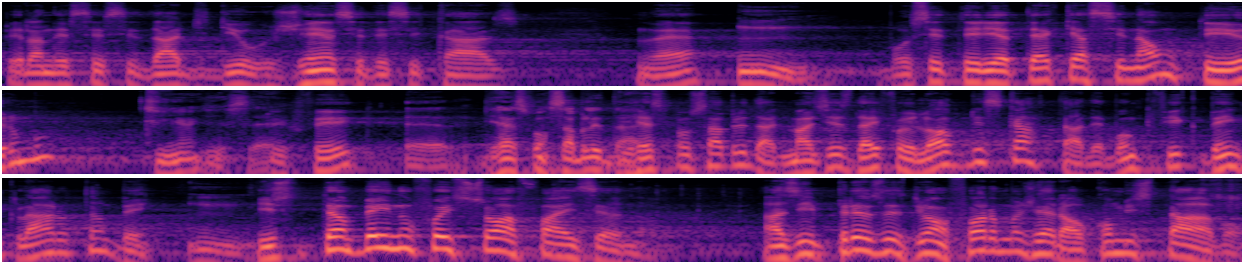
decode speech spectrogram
pela necessidade de urgência desse caso, não é? Hum. Você teria até que assinar um termo, Tinha isso, é. perfeito, É, de de responsabilidade. responsabilidade. Mas isso daí foi logo descartado. É bom que fique bem claro também. Hum. Isso também não foi só a Pfizer, não. As empresas, de uma forma geral, como estavam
